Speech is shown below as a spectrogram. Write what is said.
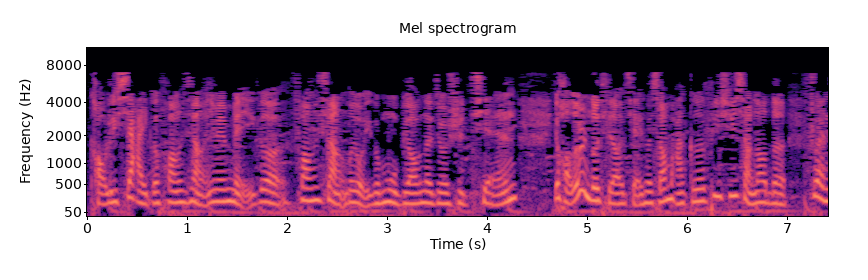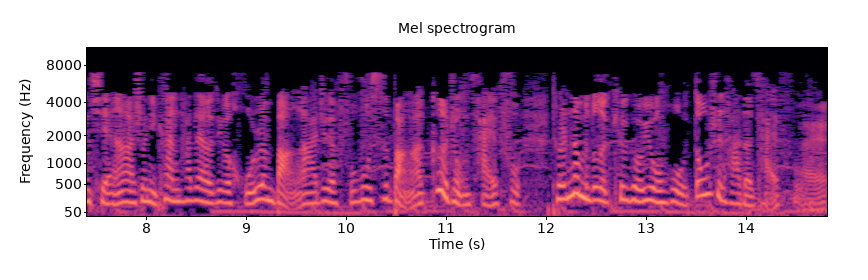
考虑下一个方向，因为每一个方向都有一个目标，那就是钱。有好多人都提到钱，说小马哥必须想到的赚钱啊。说你看他在这个胡润榜啊，这个福布斯榜啊，各种财富。他说那么多的 QQ 用户都是他的财富。哎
